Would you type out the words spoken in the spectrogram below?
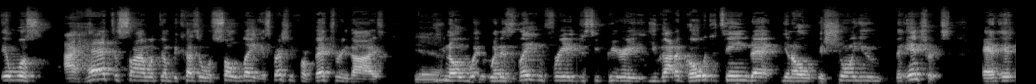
it was I had to sign with them because it was so late, especially for veteran guys. Yeah. You know, when, when it's late in free agency period, you got to go with the team that you know is showing you the interest. And it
